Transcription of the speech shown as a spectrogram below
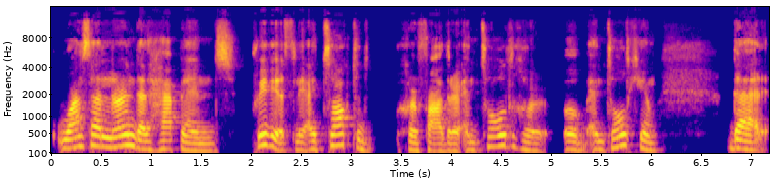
once I learned that happened previously, I talked to her father and told her uh, and told him that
